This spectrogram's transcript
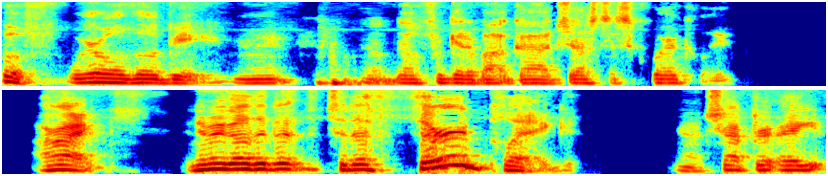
poof, where will they be? Right? They'll, forget about God just as quickly. All right. And then we go to the, to the third plague, you know, chapter 8,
